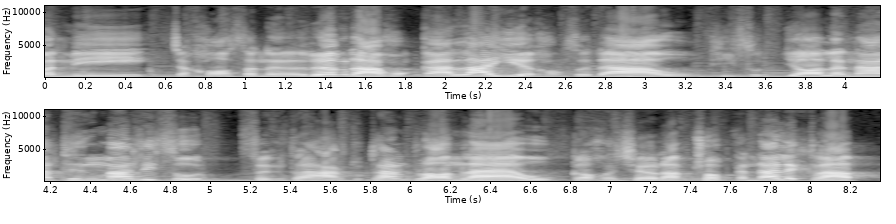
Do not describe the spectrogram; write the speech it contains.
วันนี้ จะขอเสนอเรื่องราวของการล่าเหยื่อของเสือดาว ที่สุดยอดและน่าทึ่งมากที่สุด ซึ่งถ้าหากทุกท่านพร้อมแล้ว ก็ขอเชิญรับชมกันได้เลยครับ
